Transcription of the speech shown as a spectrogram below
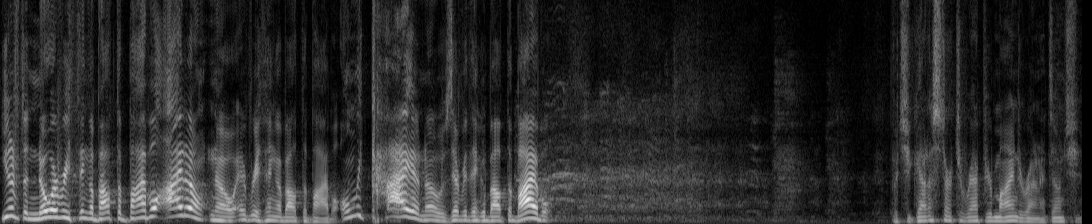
You don't have to know everything about the Bible. I don't know everything about the Bible. Only Kaya knows everything about the Bible. but you got to start to wrap your mind around it, don't you?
